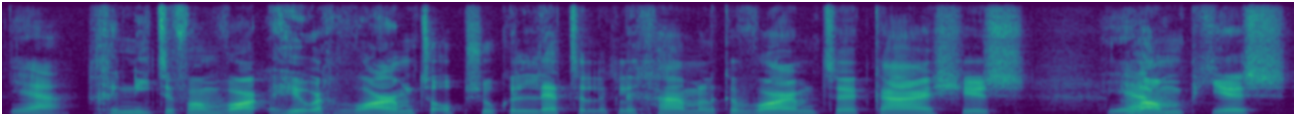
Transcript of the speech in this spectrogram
Ja, genieten van war- heel erg warmte opzoeken, letterlijk, lichamelijke warmte, kaarsjes, ja. lampjes.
